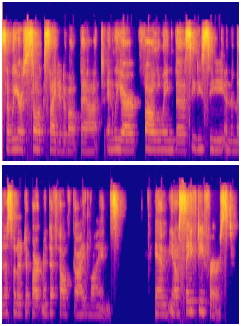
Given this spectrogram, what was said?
so we are so excited about that. And we are following the CDC and the Minnesota Department of Health guidelines. And, you know, safety first.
